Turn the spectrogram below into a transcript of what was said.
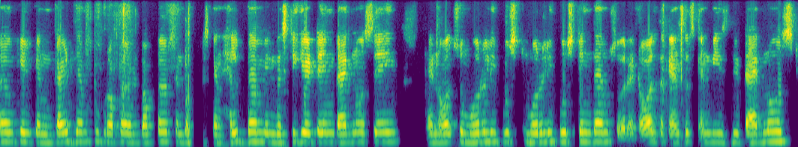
uh, okay, you can guide them to proper doctors and doctors can help them investigating diagnosing and also morally boost morally boosting them so that all the cancers can be easily diagnosed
